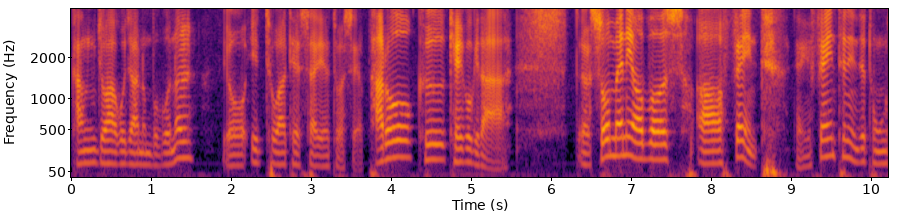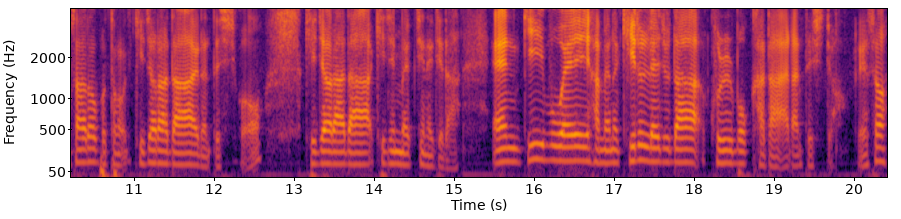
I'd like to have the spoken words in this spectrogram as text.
강조하고자 하는 부분을 요 it와 that 사이에 두었어요. 바로 그 계곡이다. So many of us faint. 네, faint는 이제 동사로 보통 기절하다 이런 뜻이고 기절하다, 기진맥진해지다. and give way 하면은 길을 내주다, 굴복하다라는 뜻이죠. 그래서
